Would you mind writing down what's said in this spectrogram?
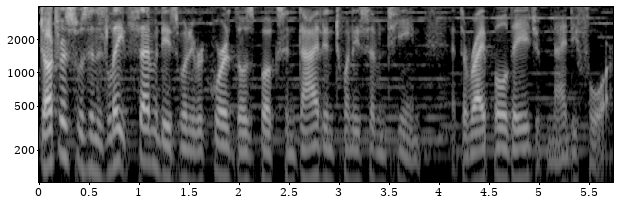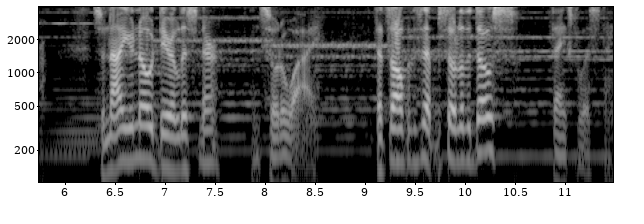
Dotrice was in his late 70s when he recorded those books and died in 2017 at the ripe old age of 94. So now you know, dear listener, and so do I. That's all for this episode of The Dose. Thanks for listening.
